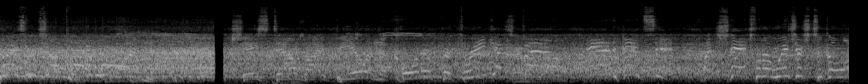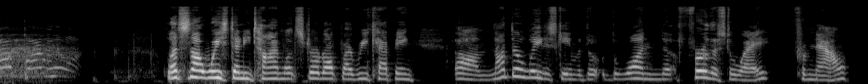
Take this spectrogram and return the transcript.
Wizards up by one. Chased down by Beal in the corner for three. Gets fouled and hits it. A chance for the Wizards to go up by one. Let's not waste any time. Let's start off by recapping um, not their latest game, but the, the one the furthest away from now,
